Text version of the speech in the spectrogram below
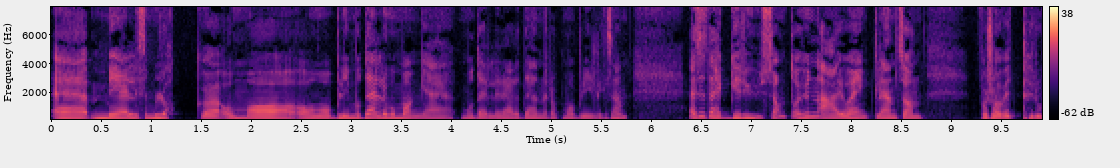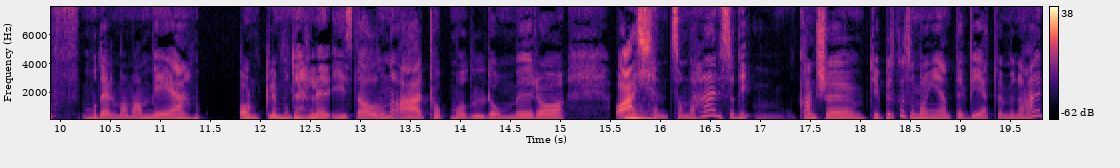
eh, med liksom lokke om å, om å bli modell. Og hvor mange modeller er det det ender opp med å bli, liksom? Jeg syns det er grusomt. Og hun er jo egentlig en sånn for så vidt proff modellmamma med ordentlige modeller i stallen, og er toppmodeldommer og, og er Mm. kjent som det her. Så de, kanskje typisk også mange jenter vet hvem hun er.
